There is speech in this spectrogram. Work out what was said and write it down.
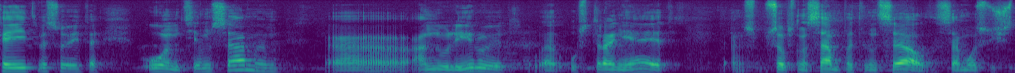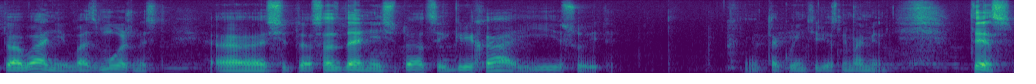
хейт он тем самым а, аннулирует, а, устраняет, собственно, сам потенциал, само существование, возможность создания ситуации греха и суеты. Вот такой интересный момент. Тес.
